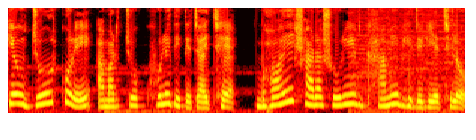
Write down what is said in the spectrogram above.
কেউ জোর করে আমার চোখ খুলে দিতে চাইছে। ভয়ে সারা শরীর ঘামে ভিজে গিয়েছিল।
